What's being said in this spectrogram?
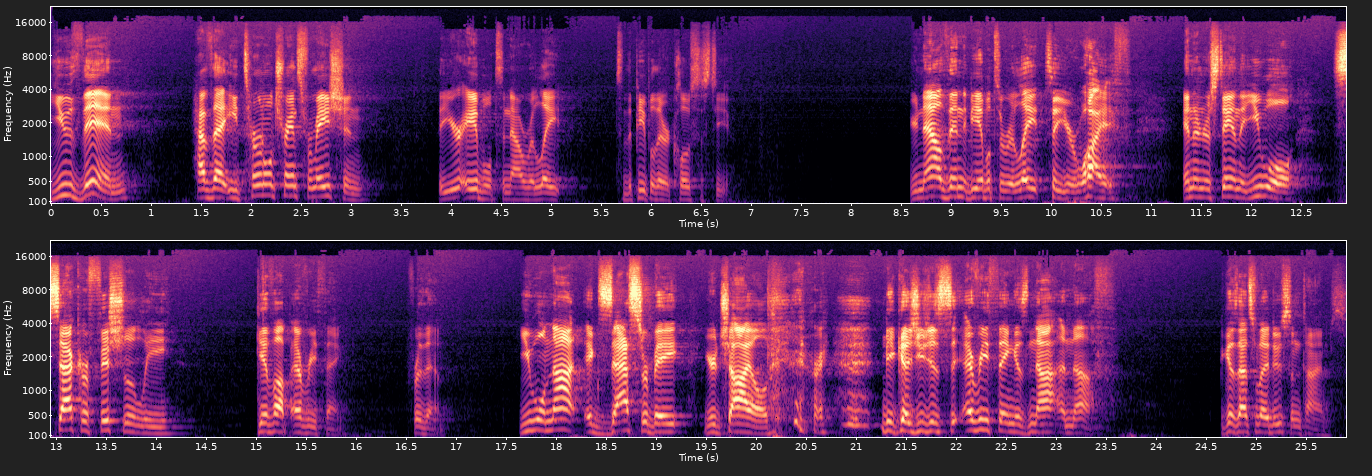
you then have that eternal transformation that you're able to now relate to the people that are closest to you. You're now then to be able to relate to your wife and understand that you will sacrificially give up everything for them. You will not exacerbate your child because you just, everything is not enough. Because that's what I do sometimes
